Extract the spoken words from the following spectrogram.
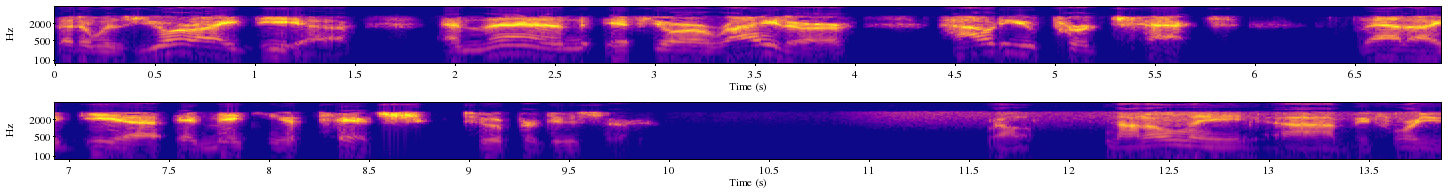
that it was your idea. And then if you're a writer, how do you protect that idea in making a pitch to a producer? Well, not only uh, before you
